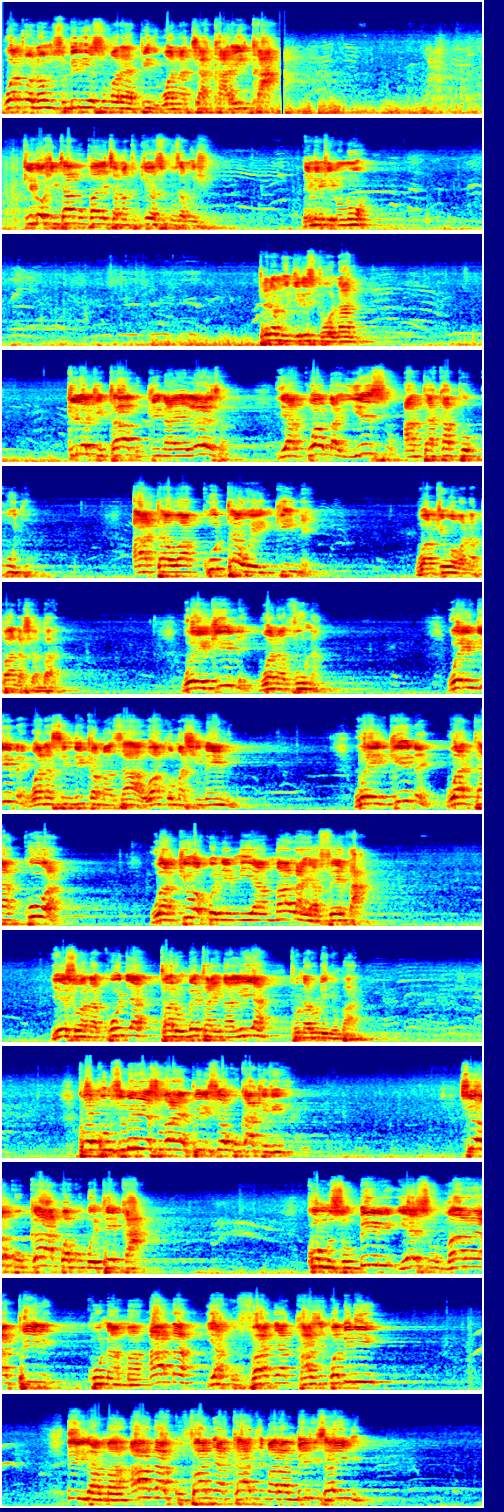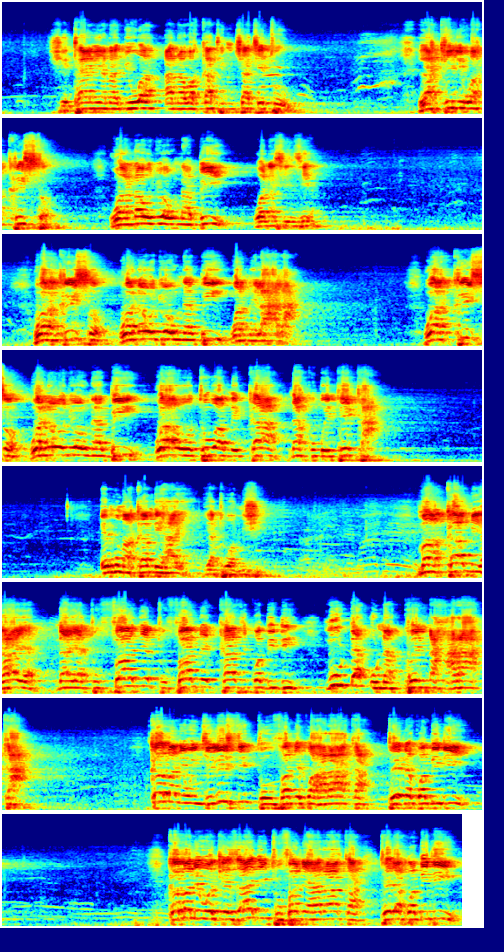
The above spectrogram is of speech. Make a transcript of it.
Watu wanaomsubiri Yesu mara ya pili wanachakarika. Kiko kitabu pale cha matukio ya siku za mwisho, nimekinunua tena. mwinjilisi tuonani. Kile kitabu kinaeleza ya kwamba Yesu atakapokuja atawakuta wengine wakiwa wanapanda shambani. Wengine wanavuna. Wengine wanasindika mazao wako mashineni. Wengine watakuwa wakiwa kwenye miamala ya fedha. Yesu anakuja tarumbeta inalia tunarudi nyumbani. Kwa kumsubiri yesu mara ya pili sio kukaa kivivu sio kukaa kwa kubweteka kumsubiri yesu mara ya pili kuna maana ya kufanya kazi kwa bidii. Ina maana kufanya kazi mara mbili zaidi. Shetani anajua ana wakati mchache tu. Lakini wakristo wanaojua unabii wanasinzia. Wakristo wanaojua unabii wamelala. Wakristo wanaojua unabii wao tu wamekaa na kubweteka hebu makambi haya yatuhamishe, makambi haya na yatufanye tufanye kazi kwa bidii. Muda unakwenda haraka. Kama ni uinjilisti tufanye kwa haraka tena kwa bidii. Kama ni uwekezaji tufanye haraka tena kwa bidii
